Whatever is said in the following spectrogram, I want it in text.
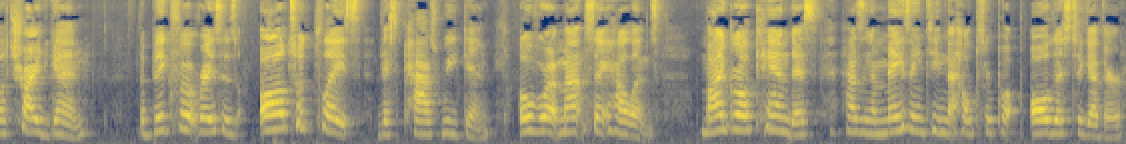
Let's try it again. The Bigfoot races all took place this past weekend over at Mount St. Helens. My girl Candace has an amazing team that helps her put all this together.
